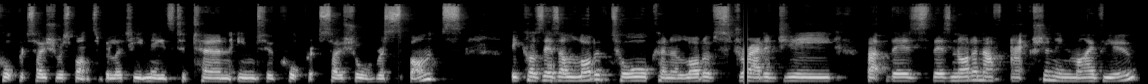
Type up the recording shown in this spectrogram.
corporate social responsibility needs to turn into corporate social response because there's a lot of talk and a lot of strategy, but there's there's not enough action in my view.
